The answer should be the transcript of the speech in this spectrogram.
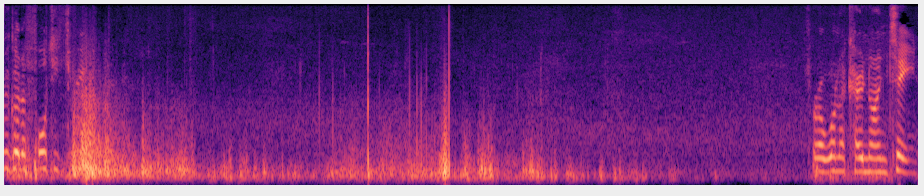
We've got a 43. For a 1 Echo 19.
